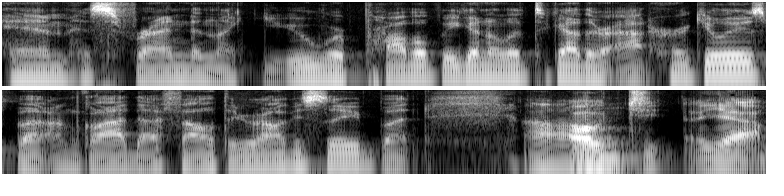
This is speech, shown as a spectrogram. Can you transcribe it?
him, his friend, and like you were probably gonna live together at Hercules, but I'm glad that fell through, obviously. But um, Oh, G- yeah.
